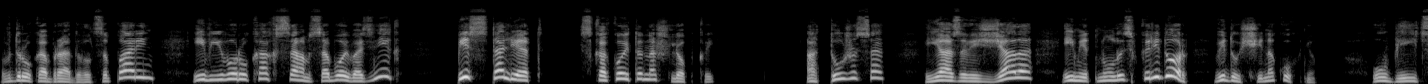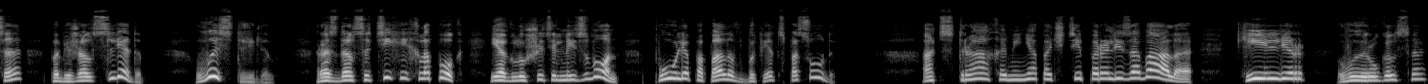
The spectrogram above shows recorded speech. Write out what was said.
Вдруг обрадовался парень, и в его руках сам собой возник пистолет с какой-то нашлепкой. От ужаса я завизжала и метнулась в коридор, ведущий на кухню. Убийца побежал следом, выстрелил. Раздался тихий хлопок и оглушительный звон. Пуля попала в буфет с посудой. От страха меня почти парализовало. Киллер выругался,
